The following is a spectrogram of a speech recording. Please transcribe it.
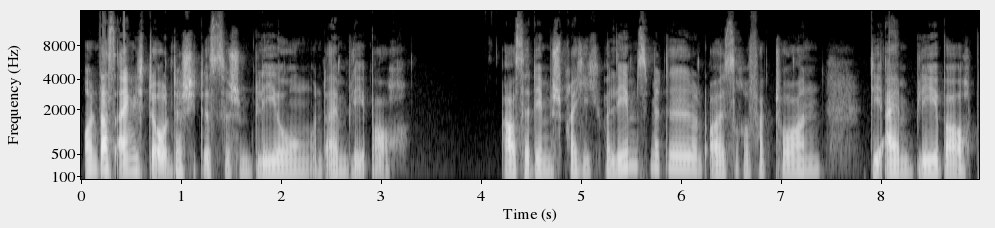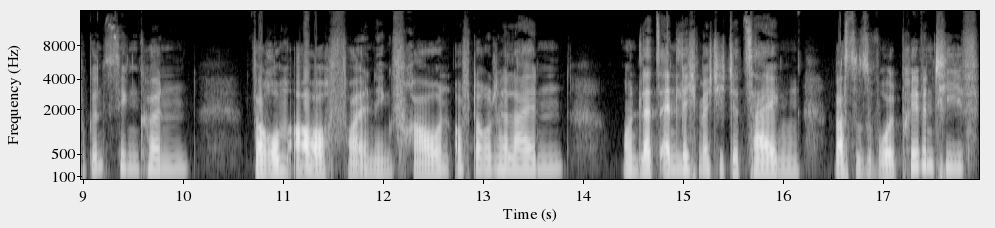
und was eigentlich der Unterschied ist zwischen Blähung und einem Blähbauch. Außerdem spreche ich über Lebensmittel und äußere Faktoren, die einen Blähbauch begünstigen können, warum auch vor allen Dingen Frauen oft darunter leiden und letztendlich möchte ich dir zeigen, was du sowohl präventiv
